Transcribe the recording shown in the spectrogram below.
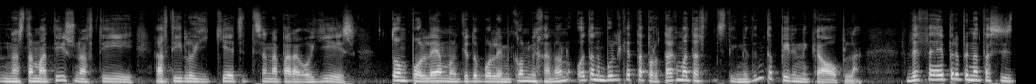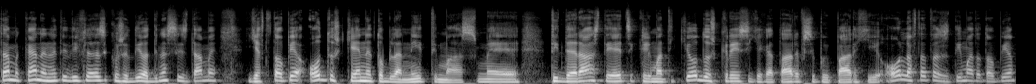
να, σταματήσουν αυτή, αυτή η λογική έτσι, της αναπαραγωγής των πολέμων και των πολεμικών μηχανών όταν μπορεί τα προτάγματα αυτή τη στιγμή δεν είναι τα πυρηνικά όπλα δεν θα έπρεπε να τα συζητάμε καν εν 2022 αντί να συζητάμε για αυτά τα οποία όντως καίνε τον πλανήτη μας με την τεράστια έτσι, κλιματική όντως κρίση και κατάρρευση που υπάρχει, όλα αυτά τα ζητήματα τα οποία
